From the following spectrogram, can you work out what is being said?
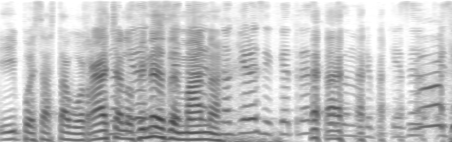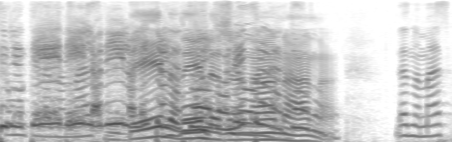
y pues hasta borracha No los fines de semana. no quiero decir que otras cosas, Mario, porque eso No, es sí, como le- que di- las mamás... dilo, dilo, Dilo, dilo, no, no. Las mamás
